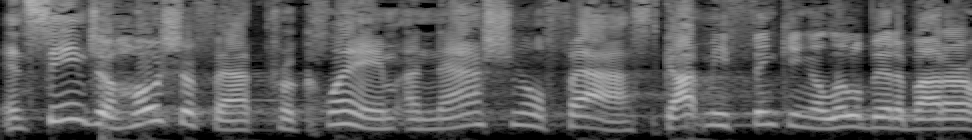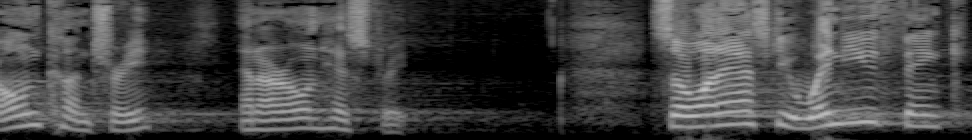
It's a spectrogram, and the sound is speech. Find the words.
And seeing Jehoshaphat proclaim a national fast got me thinking a little bit about our own country and our own history. So I want to ask you, when do you think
